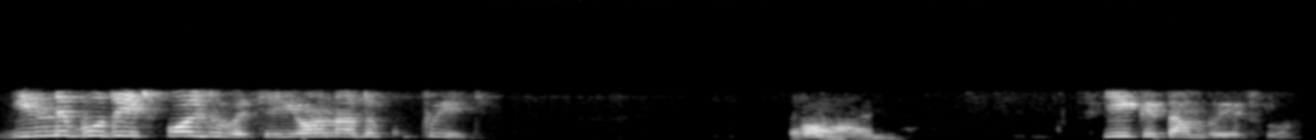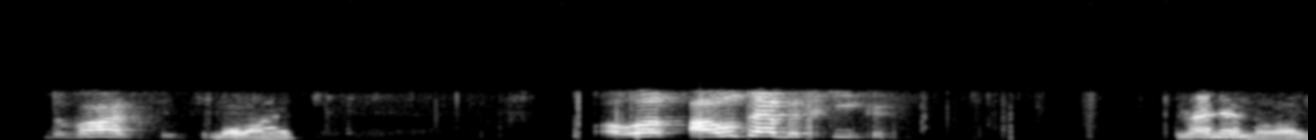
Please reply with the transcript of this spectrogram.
Він не буде використовуватися, його треба купити. Ну, ладно. Скільки там вийшло? 20. Давай. А, а у тебе скільки? У мене ноль.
